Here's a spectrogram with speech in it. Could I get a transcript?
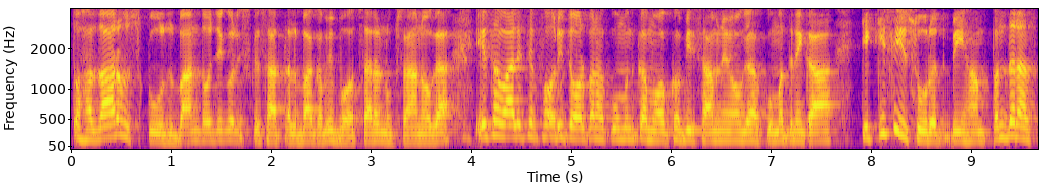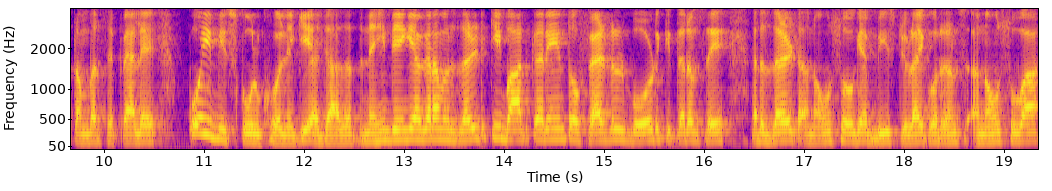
تو ہزاروں سکولز بند ہو جائے گے اور اس کے ساتھ طلبہ کا بھی بہت سارا نقصان ہوگا۔ اس حوالے سے فوری طور پر حکومت کا موقع بھی سامنے ہو گیا۔ حکومت نے کہا کہ کسی صورت بھی ہم پندرہ ستمبر سے پہلے کوئی بھی سکول کھولنے کی اجازت نہیں دیں گے۔ اگر ہم رزلٹ کی بات کریں تو فیڈرل بورڈ کی طرف سے رزلٹ اناؤنس ہو گیا، بیس جولائی کو رنس اناؤنس ہوا،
